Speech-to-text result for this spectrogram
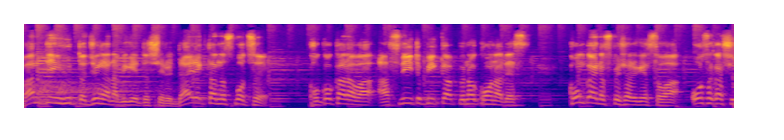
バンティンフット潤がナビゲートしているダイレクトスポーツ。ここからはアスリートピックアップのコーナーです。今回のスペシャルゲストは大阪出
